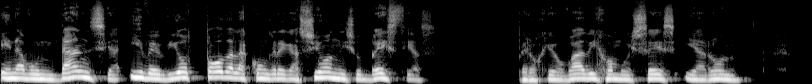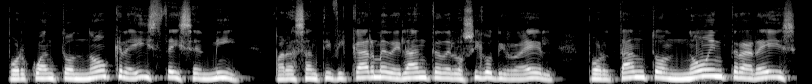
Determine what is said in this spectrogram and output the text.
en abundancia y bebió toda la congregación y sus bestias. Pero Jehová dijo a Moisés y Aarón, por cuanto no creísteis en mí para santificarme delante de los hijos de Israel, por tanto no entraréis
